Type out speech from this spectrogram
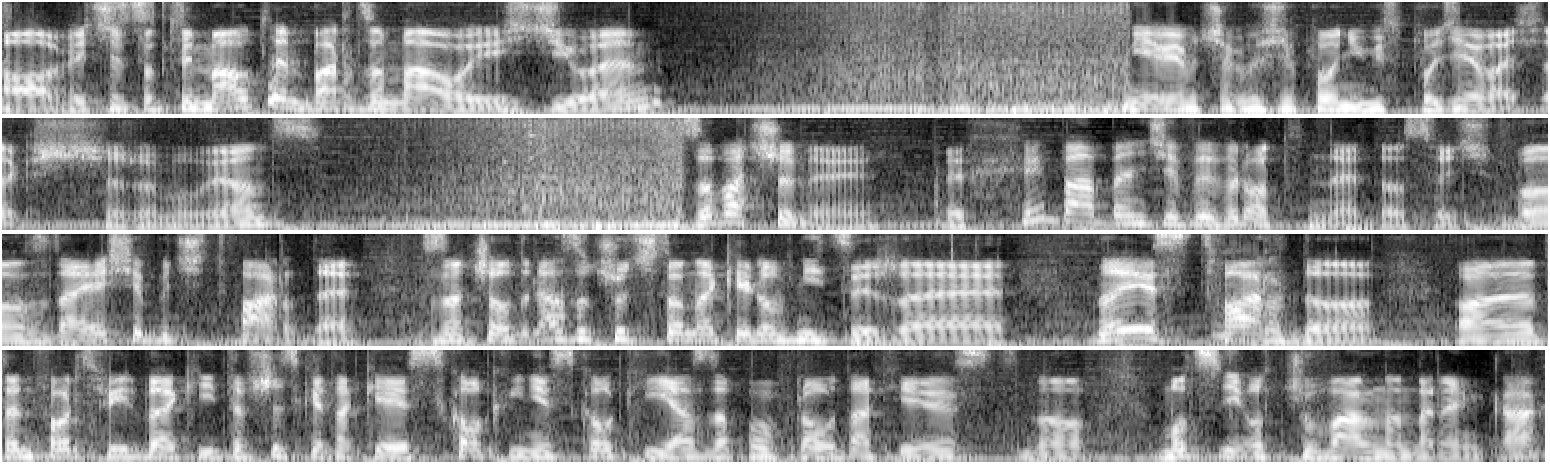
O, wiecie co, tym autem bardzo mało jeździłem. Nie wiem czego się po nim spodziewać, tak szczerze mówiąc. Zobaczymy. Chyba będzie wywrotne dosyć, bo zdaje się być twarde. To znaczy od razu czuć to na kierownicy, że no jest twardo. Ten force feedback i te wszystkie takie skoki, nieskoki, jazda po offroadach jest no mocniej odczuwalna na rękach.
